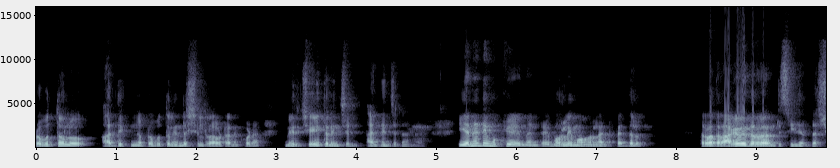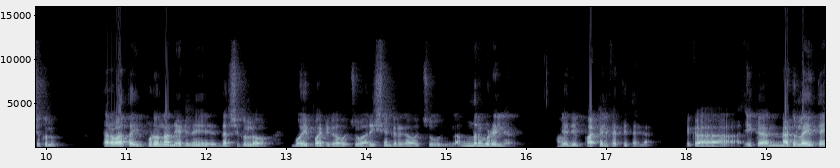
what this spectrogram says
ప్రభుత్వంలో ఆర్థికంగా ప్రభుత్వం ఇండస్ట్రీలు రావడానికి కూడా మీరు చేయుతనించి అందించండి అన్నారు. ఇవన్నిటి ముఖ్యం ఏంటంటే మురళీమోహన్ లాంటి పెద్దలు తర్వాత రాఘవేంద్ర లాంటి సీనియర్ దర్శకులు తర్వాత ఇప్పుడున్న నేటి దర్శకుల్లో బోయపాటి కావచ్చు హరీష్ శంకర్ కావచ్చు వీళ్ళందరూ కూడా వెళ్ళారు. ఏది పార్టీలకు అతీతంగా. ఇక ఇక నటులైతే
